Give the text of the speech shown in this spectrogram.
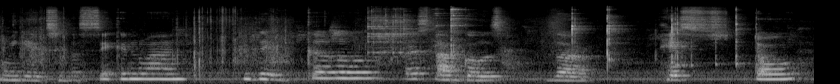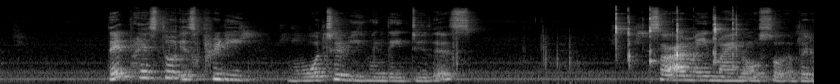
Let me get to the second one. There we go. First up goes the pesto. Their pesto is pretty watery when they do this so I made mine also a bit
